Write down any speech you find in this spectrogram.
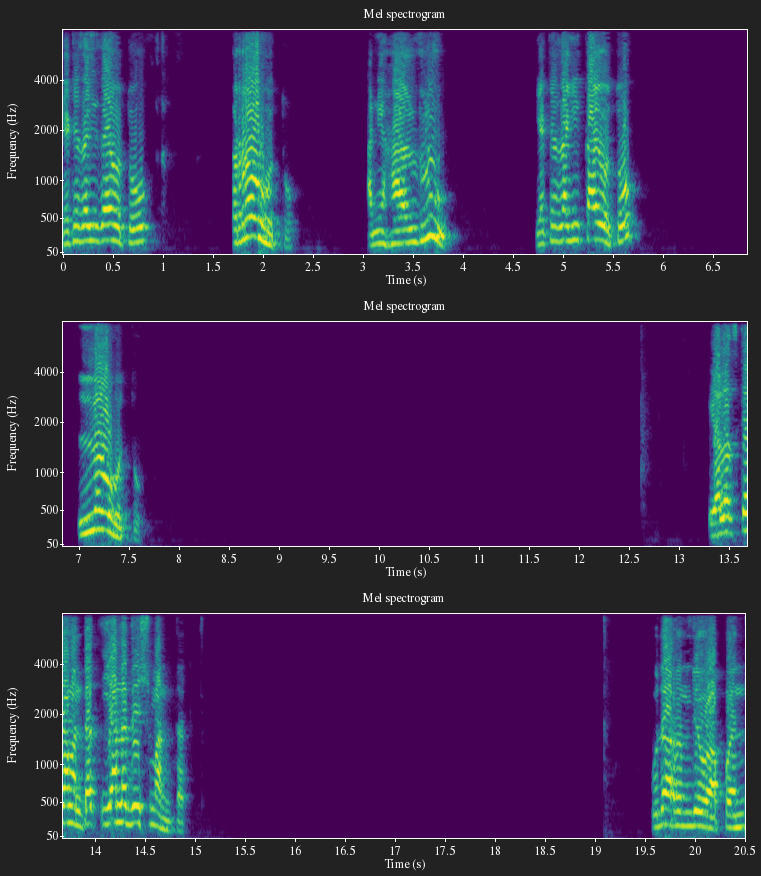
याच्या जागी काय होतो? र होतो. आणि हा याच्या जागी काय होतो? ल होतो. यालाच काय म्हणतात? यानदेश म्हणतात. उदाहरण घेऊ आपण.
